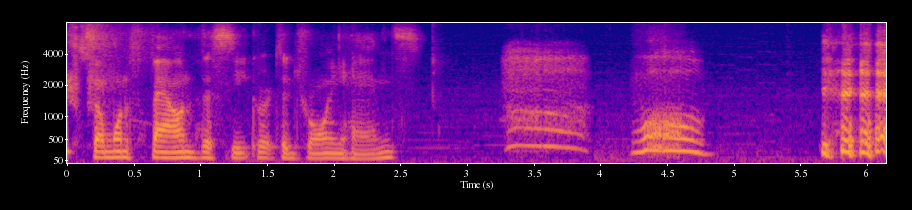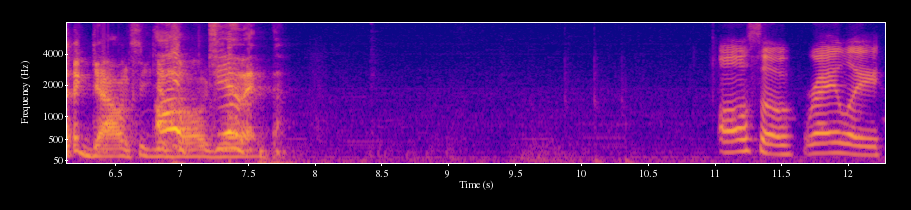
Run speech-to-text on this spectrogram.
Someone found the secret to drawing hands. Whoa. Galaxy gets Oh, all damn excited. it! Also, Riley,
